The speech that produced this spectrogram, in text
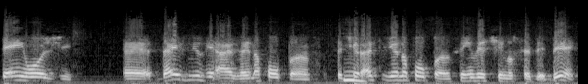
tem hoje é, 10 mil reais aí na poupança, você hum. tirar esse dinheiro na poupança e investir no CDB,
